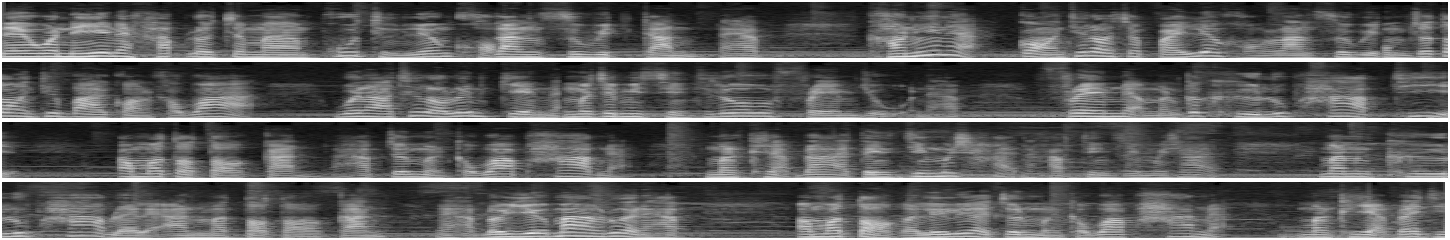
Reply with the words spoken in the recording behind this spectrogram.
ในวันนี้นะครับเราจะมาพูดถึงเรื่องของ run switch กันนะครับคราวนี้เนี่ยก่อนที่เราจะไปเรื่องของ run switch ผมจะต้องอธิบายก่อนครับว่า เวลาที่เราเล่นเกมเนี่ยมันจะมีสิ่งที่เรียกว่าเฟรมอยู่นะครับเฟรมเนี่ยมันก็คือรูปภาพที่เอามาต่อๆกันนะครับจนเหมือนกับว่าภาพเนี่ยมันขยับได้แต่จริงๆไม่ใช่นะครับจริงๆไม่ใช่ มันคือรูปภาพหลายๆอันมาต่อๆกันนะครับเราเยอะมากด้วยนะครับเอามาต่อกันเรื่อยๆ จนเหมือนกับว่าภาพเนี่ยมันขยับได้จ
